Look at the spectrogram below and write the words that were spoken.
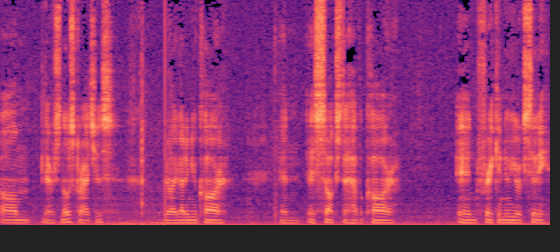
Um there's no scratches. You know i got a new car and it sucks to have a car in freaking New York City,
